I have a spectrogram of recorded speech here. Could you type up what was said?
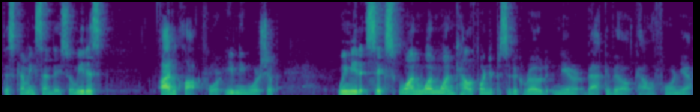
this coming Sunday. So meet us 5 o'clock for evening worship. We meet at 6111 California Pacific Road near Vacaville, California.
